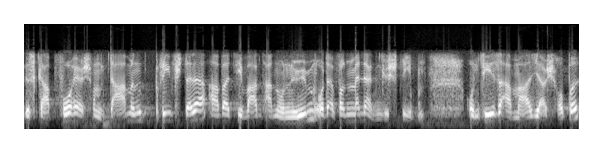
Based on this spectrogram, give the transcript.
Es gab vorher schon Damenbriefsteller, aber die waren anonym oder von Männern geschrieben. Und diese Amalia Schoppe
